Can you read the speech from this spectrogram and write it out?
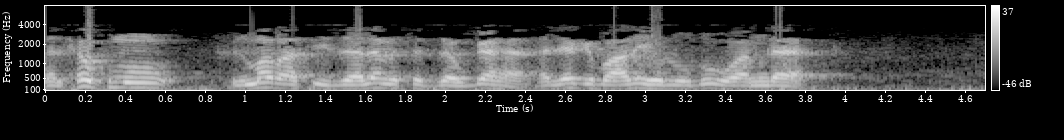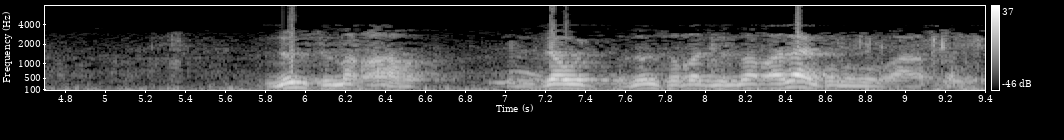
ما الحكم في المرأة إذا لمست زوجها؟ هل يجب عليه الوضوء أم لا؟ لمس المرأة الزوج ولمس الرجل المرأة لا ينقض الوضوء على الصحيح.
